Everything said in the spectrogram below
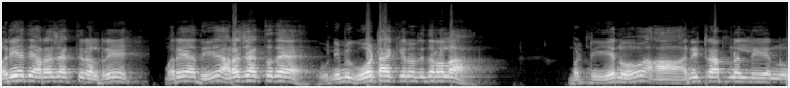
ಮರ್ಯಾದೆ ಹರಾಜಾಗ್ತಿರಲ್ರಿ ಮರ್ಯಾದೆ ಅರಾಜಾಗ್ತದೆ. ನಿಮಗೆ ಓಟ್ ಹಾಕಿರೋರು ಇದಾರಲ್ಲ. ಬಟ್ ಏನು ಆ ಹನಿ ಟ್ರ್ಯಾಪ್ನಲ್ಲಿ ಏನು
